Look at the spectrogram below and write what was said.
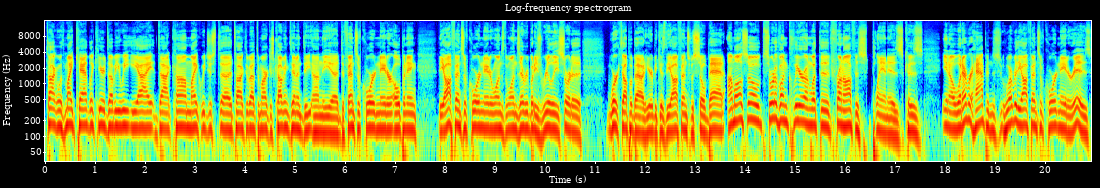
Talking with Mike Kadlick here, weei.com. Mike, we just uh, talked about Demarcus Covington on the, on the uh, defensive coordinator opening. The offensive coordinator one's the ones everybody's really sort of worked up about here because the offense was so bad. I'm also sort of unclear on what the front office plan is because – you know, whatever happens, whoever the offensive coordinator is,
